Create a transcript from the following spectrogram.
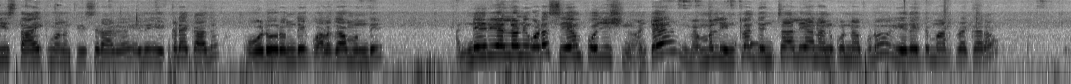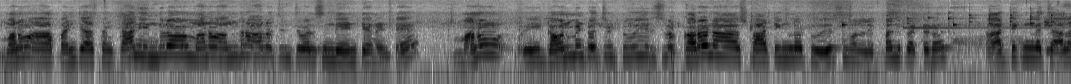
ఈ స్థాయికి మనం తీసుకురావడం ఇది ఇక్కడే కాదు కోడూరు ఉంది గొలగాం ఉంది. అన్ని ఏరియాల్లోని కూడా సేమ్ పొజిషన్. అంటే మిమ్మల్ని ఇంట్లో దించాలి అని అనుకున్నప్పుడు ఏదైతే మాట ప్రకారం మనం ఆ పని చేస్తాం. కానీ ఇందులో మనం అందరూ ఆలోచించవలసింది ఏంటి అని అంటే మనం ఈ గవర్నమెంట్ వచ్చిన టూ ఇయర్స్లో కరోనా స్టార్టింగ్లో టూ ఇయర్స్ మనల్ని ఇబ్బంది పెట్టడం ఆర్థికంగా చాలా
